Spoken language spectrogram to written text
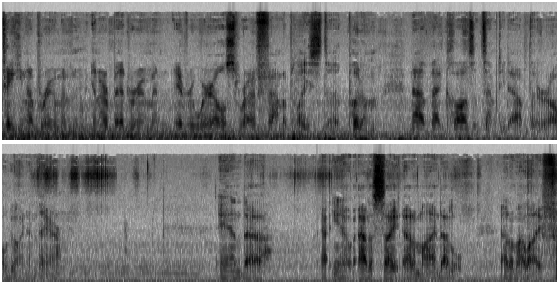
taking up room in, in our bedroom and everywhere else where I've found a place to put them. Now that, that closet's emptied out, they're all going in there. And, uh, you know, out of sight, out of mind, out of out of my life.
